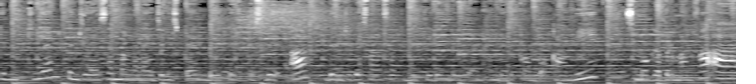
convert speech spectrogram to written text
Demikian penjelasan mengenai jenis PNBP SDA dan juga salah satu dividen BUMN dari kelompok kami. Semoga bermanfaat.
